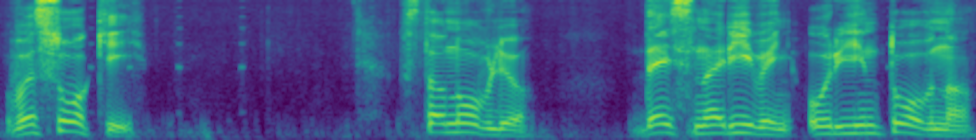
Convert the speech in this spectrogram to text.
високий, встановлю десь на рівень орієнтовно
